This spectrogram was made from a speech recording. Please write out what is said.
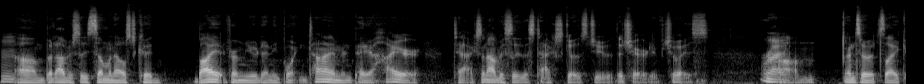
um, but obviously someone else could buy it from you at any point in time and pay a higher tax, and obviously this tax goes to the charity of choice. Right. Um, and so it's like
